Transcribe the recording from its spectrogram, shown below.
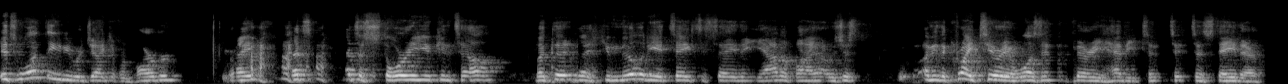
It's one thing to be rejected from Harvard, right? That's that's a story you can tell. But the, the humility it takes to say that Yavapai, I was just I mean, the criteria wasn't very heavy to, to, to stay there.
